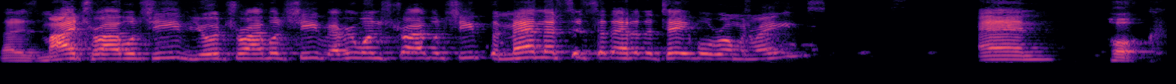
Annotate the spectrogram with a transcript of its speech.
That is my tribal chief, your tribal chief, everyone's tribal chief, the man that sits at the head of the table, Roman Reigns, and Hook.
